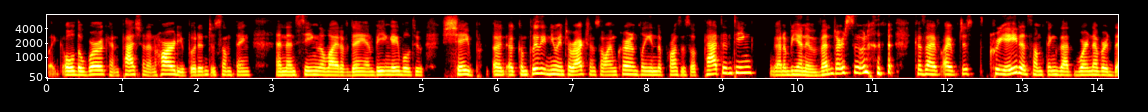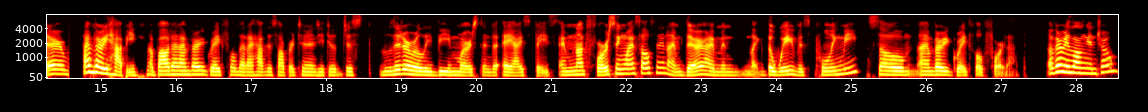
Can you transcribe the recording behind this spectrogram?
like all the work and passion and heart you put into something and then seeing the light of day and being able to shape a, a completely new interaction so i'm currently in the process of patenting i'm going to be an inventor soon because i've i've just created some things that were never there I'm very happy about it. I'm very grateful that I have this opportunity to just literally be immersed in the AI space. I'm not forcing myself in, I'm there. I'm in like the wave is pulling me. So I'm very grateful for that a very long intro.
